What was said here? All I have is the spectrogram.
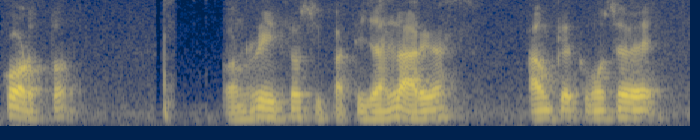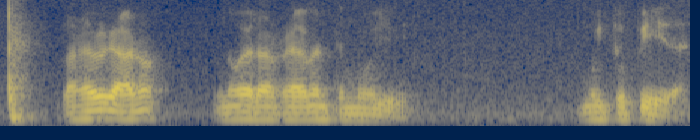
corto, con rizos y patillas largas, aunque como se ve, las de Belgrano no eran realmente muy, muy tupidas.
